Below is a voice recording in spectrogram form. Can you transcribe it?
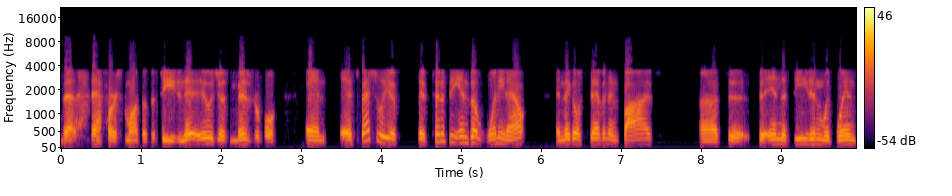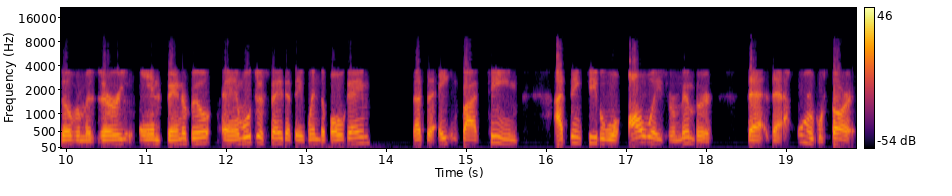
that that first month of the season. It, it was just miserable, and especially if if Tennessee ends up winning out and they go seven and five uh, to to end the season with wins over Missouri and Vanderbilt, and we'll just say that they win the bowl game. That's an eight and five team. I think people will always remember that that horrible start,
